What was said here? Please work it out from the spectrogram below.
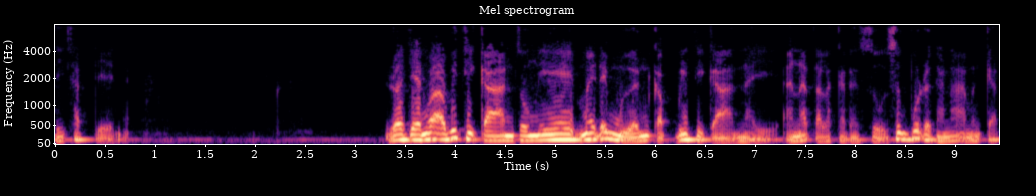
ที่ชัดเจนเนี่ยเราเห็นว่าวิธีการตรงนี้ไม่ได้เหมือนกับวิธีการในอนัตตลกนัสูตร ซึ่งพูดเรื่องขันห้าเหมือนกัน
